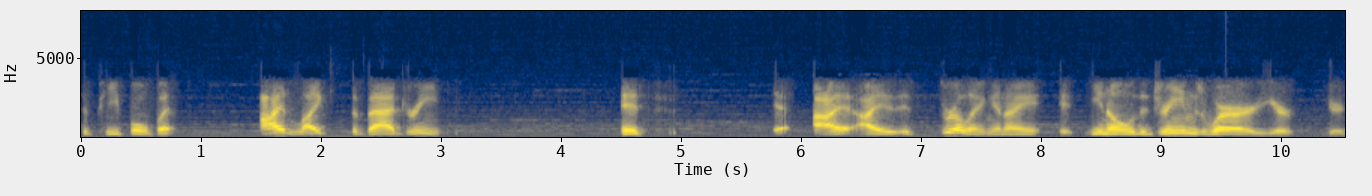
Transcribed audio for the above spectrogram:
to people, but I like the bad dreams. It's I I it's thrilling, and I it, you know the dreams where you're you're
